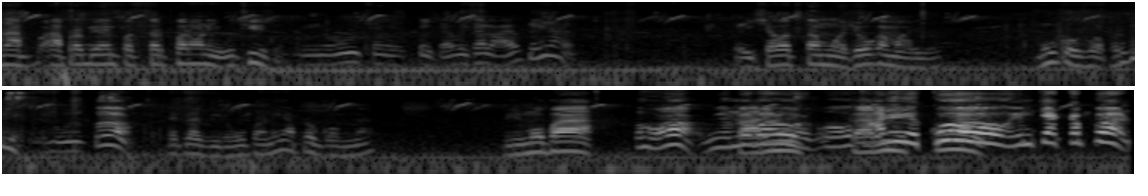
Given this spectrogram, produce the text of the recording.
અને આપણે આપણા બે પથ્થર ફરવાની એવું થયું છે. એવું છે. પૈસા પૈસા લાવ્યો કઈ નહીં લાવ્યો પૈસા વધતા મોશો કા મારી. હું કહું છું કહો. એટલા વીરમોપા નહીં આપણો ગામના. વીરમોપા હો વીમા કાળીનો- વાળો ઓ કો એમ કે કપન.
